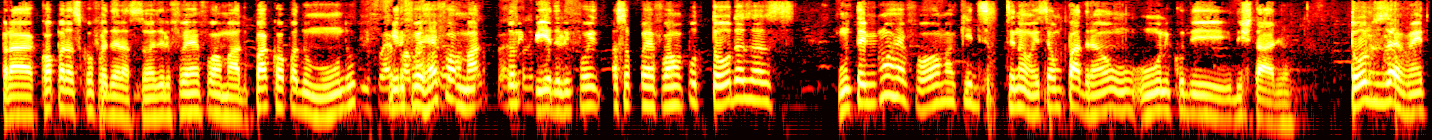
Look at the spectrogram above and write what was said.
para a Copa das Confederações, ele foi reformado para a Copa do Mundo, E foi e ele foi reformado reformado para a Olimpíada, ele foi passou por reforma por todas as não teve uma reforma que disse assim, não, esse é um padrão único de, de estádio. Todos os eventos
